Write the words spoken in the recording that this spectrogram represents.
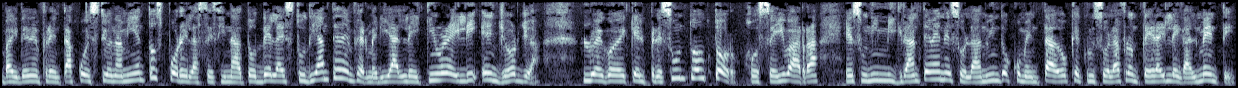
Biden enfrenta cuestionamientos por el asesinato de la estudiante de enfermería Lakin Rayleigh en Georgia, luego de que el presunto autor, José Ibarra, es un inmigrante venezolano indocumentado que cruzó la frontera ilegalmente.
